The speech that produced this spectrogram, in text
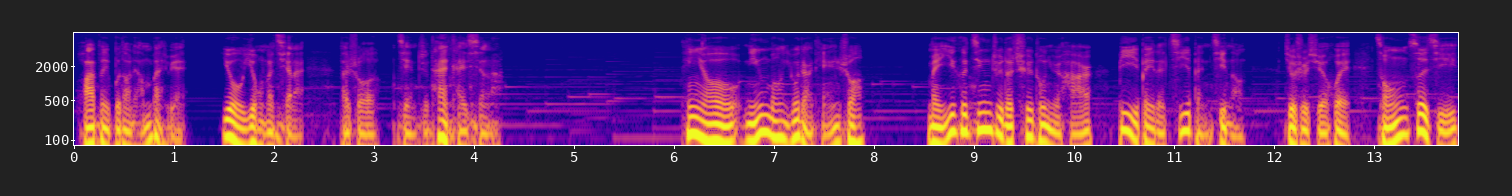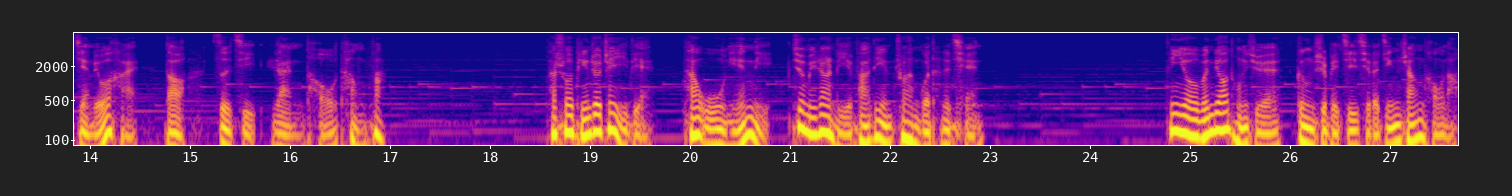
花费不到两百元，又用了起来。他说简直太开心了。听友柠檬有点甜说，每一个精致的吃土女孩必备的基本技能，就是学会从自己剪刘海到自己染头烫发。他说：“凭着这一点，他五年里就没让理发店赚过他的钱。”听友文雕同学更是被激起了经商头脑。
